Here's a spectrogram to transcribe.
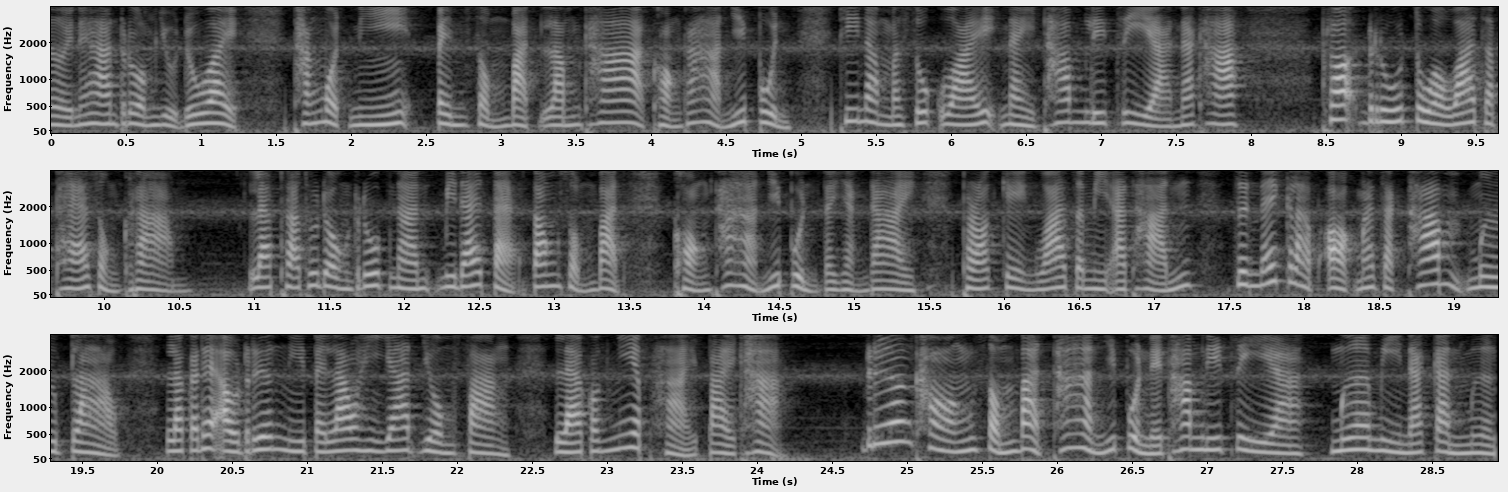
เลยนะคะรวมอยู่ด้วย ทั้งหมดนี้เป็นสมบัติล้ำค่าของทหารญี่ปุ่น ที่นำมาซุกไว้ในถ้ำลิเจียนะคะ เพราะรู้ตัวว่าจะแพ้สงคราม และพระธุดงค์รูปนั้นมิได้แตะต้องสมบัติของทหารญี่ปุ่นแต่อย่างใด เพราะเกรงว่าจะมีอาถรรพ์จึงได้กลับออกมาจากถ้ำมือเปล่า แล้วก็ได้เอาเรื่องนี้ไปเล่าให้ญาติโยมฟัง แล้วก็เงียบหายไปค่ะ เรื่องของสมบัติทหารญี่ปุ่นในถ้ำลิเจีย เมื่อมีนักการเมือง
